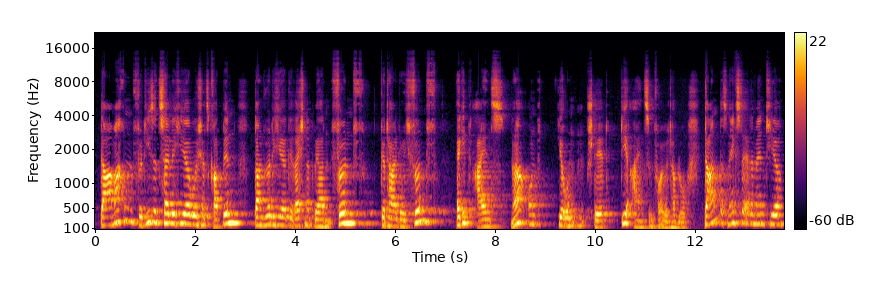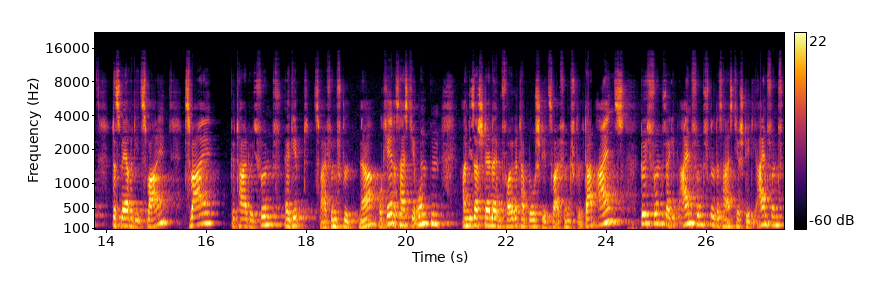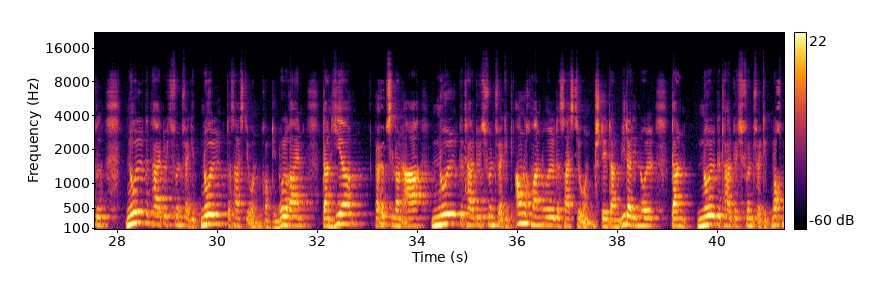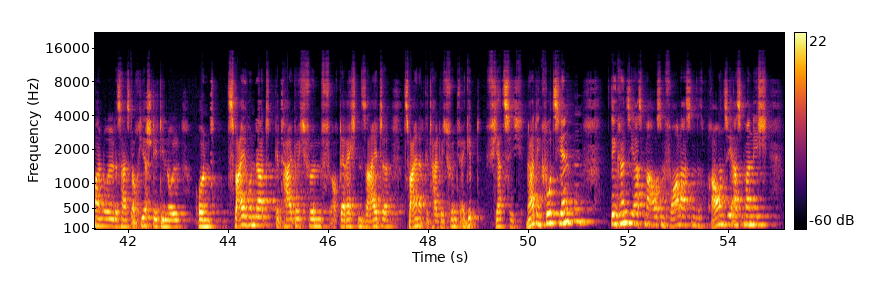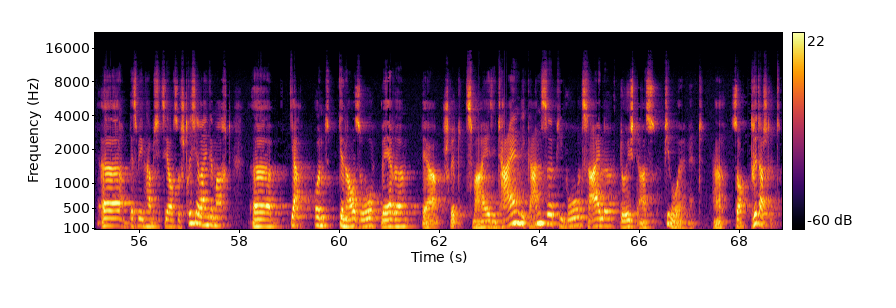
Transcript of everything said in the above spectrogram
da machen, für diese Zelle hier, wo ich jetzt gerade bin, dann würde hier gerechnet werden 5 geteilt durch 5 ergibt 1. Ne? Und hier unten steht die 1 im Folgetableau. Dann das nächste Element hier, das wäre die 2. 2 geteilt durch 5 ergibt 2 Fünftel. Ja? Okay, das heißt hier unten an dieser Stelle im Folgetableau steht 2 Fünftel. Dann 1 durch 5 ergibt ein Fünftel, das heißt, hier steht die ein Fünftel. 0 geteilt durch 5 ergibt 0, das heißt, hier unten kommt die 0 rein. Dann hier bei YA 0 geteilt durch 5 ergibt auch nochmal 0, das heißt, hier unten steht dann wieder die 0. Dann 0 geteilt durch 5 ergibt nochmal 0, das heißt, auch hier steht die 0. Und 200 geteilt durch 5 auf der rechten Seite, 200 geteilt durch 5 ergibt 40. Na, den Quotienten den können Sie erstmal außen vor lassen, das brauchen Sie erstmal nicht. Äh, deswegen habe ich jetzt hier auch so Striche reingemacht. Äh, ja, und genau so wäre der Schritt 2. Sie teilen die ganze Pivotzeile durch das Pivotelement. Ja, so, dritter Schritt.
